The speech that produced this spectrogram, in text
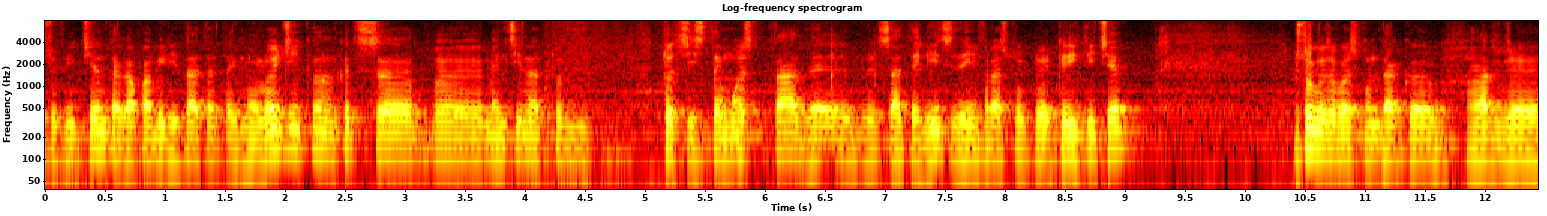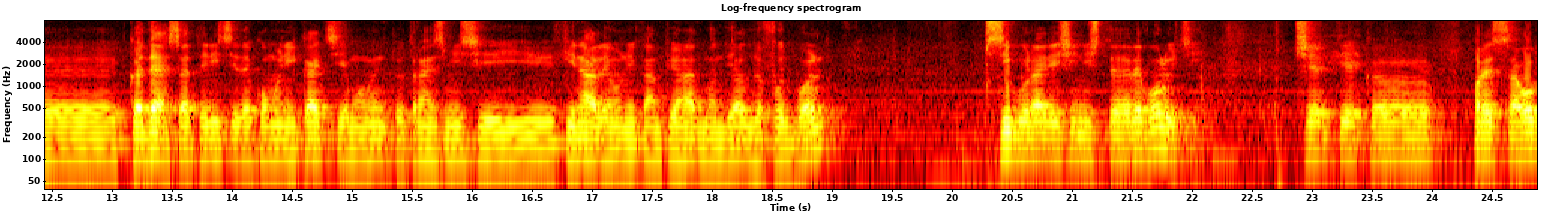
suficientă capabilitate tehnologică încât să bă, mențină tot, tot sistemul ăsta de sateliți, de infrastructuri critice. Nu știu cum să vă spun, dacă ar cădea sateliții de comunicație în momentul transmisiei finale unui campionat mondial de fotbal, sigur are și niște revoluții. Cert e că presa,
